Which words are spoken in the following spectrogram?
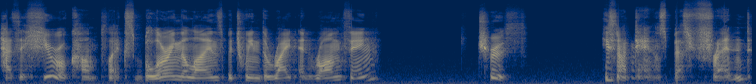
has a hero complex blurring the lines between the right and wrong thing. Truth. He's not Daniel's best friend.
